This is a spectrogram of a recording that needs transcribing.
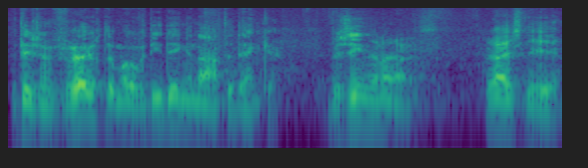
Het is een vreugde om over die dingen na te denken. We zien er naar uit. Prijs de Heer.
